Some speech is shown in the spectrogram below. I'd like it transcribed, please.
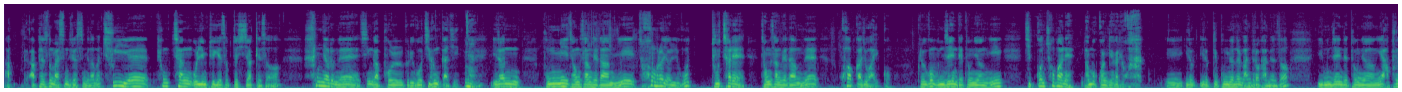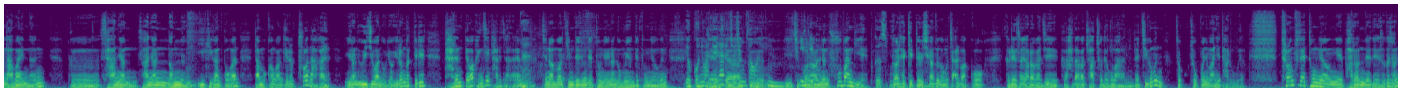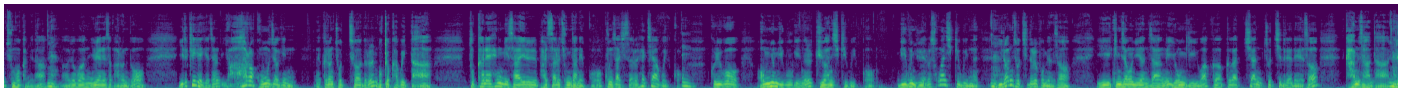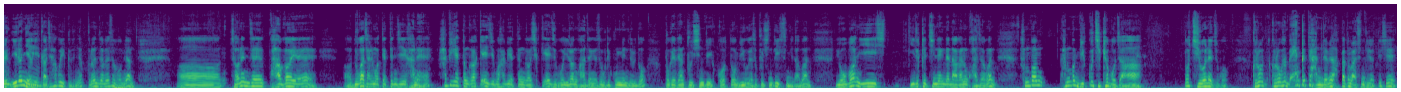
앞, 앞에서도 말씀드렸습니다만 추위의 평창 올림픽에서부터 시작해서 한여름에 싱가폴 그리고 지금까지 네. 이런 북미 정상회담이 처음으로 열리고 두 차례 정상회담에 코앞까지 와 있고 그리고 문재인 대통령이 집권 초반에 남북 관계가 이렇게 확 이, 이렇게, 국면을 만들어 가면서 이 문재인 대통령이 앞으로 남아 있는 그 4년 4년 넘는 이 기간 동안 남북한 관계를 풀어 나갈 이런 의지와 노력 이런 것들이 다른 때와 굉장히 다르잖아요. 네. 지난번 김대중 대통령이나 노무현 대통령은 여건이 완전히 예, 다르죠 그러니까 지금 상황이. 음. 이 임기 집권하는 후반기에 그렇습니다. 그걸 했기 때문에 시간도 너무 짧았고 그래서 여러 가지 그 하다가 좌초되고 말았는데 지금은 조, 조건이 많이 다르고요. 트럼프 대통령의 발언에 대해서도 저는 주목합니다. 네. 어, 이번 유엔에서 발언도 이렇게 얘기하자면 여러 고무적인 그런 조처들을 목격하고 있다. 북한의 핵미사일 발사를 중단했고 군사시설을 해체하고 있고 네. 그리고 억류 미국인을 귀환시키고 있고 미군 유해를 송환시키고 있는 네. 이런 조치들을 보면서 이 김정은 위원장의 용기와 그, 그가 취한 조치들에 대해서 감사한다 네. 이런 이런 이야기까지 하고 있거든요. 그런 점에서 보면 어 저는 이제 과거에 어, 누가 잘못됐든지 간에 합의했던 거가 깨지고 합의했던 것이 깨지고 이런 과정에서 우리 국민들도 북에 대한 불신도 있고 또 미국에서 불신도 있습니다만 요번 이 시- 이렇게 진행돼 나가는 과정은 한번 한번 믿고 지켜보자 또 지원해주고 그러 그러고서 맨 끝에 안 되면 아까도 말씀드렸듯이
